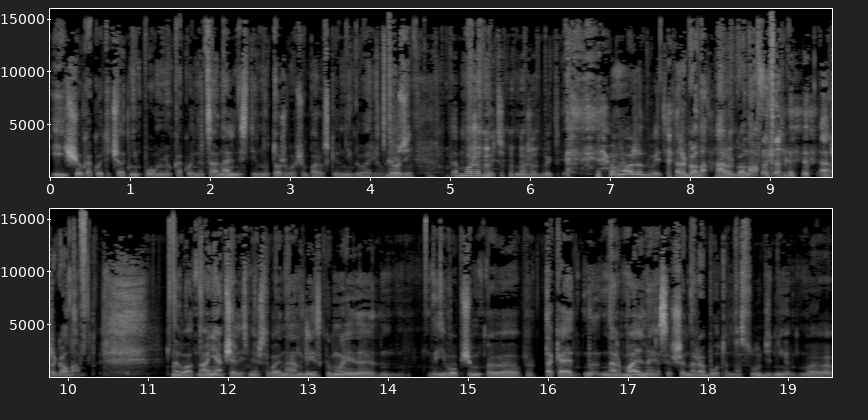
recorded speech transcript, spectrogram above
и еще какой-то человек, не помню, какой национальности, но тоже, в общем, по-русски он не говорил. Грузин. Да, может быть, может быть. Может быть. Аргона, аргонавт. Аргонавт. Вот. Но они общались между собой на английском, и, и в общем, э, такая нормальная совершенно работа на судне э,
